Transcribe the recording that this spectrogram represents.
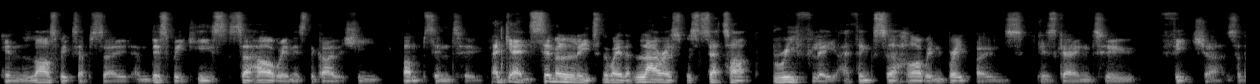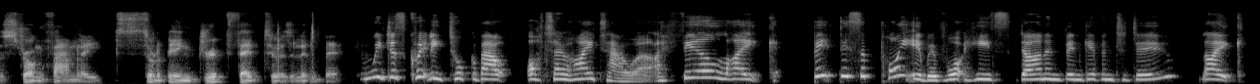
in last week's episode. And this week, he's Sir Harwin is the guy that she bumps into. Again, similarly to the way that Larys was set up briefly, I think Sir Harwin Breakbones is going to feature. So the strong family sort of being drip fed to us a little bit. Can we just quickly talk about Otto Hightower? I feel like a bit disappointed with what he's done and been given to do. Like,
